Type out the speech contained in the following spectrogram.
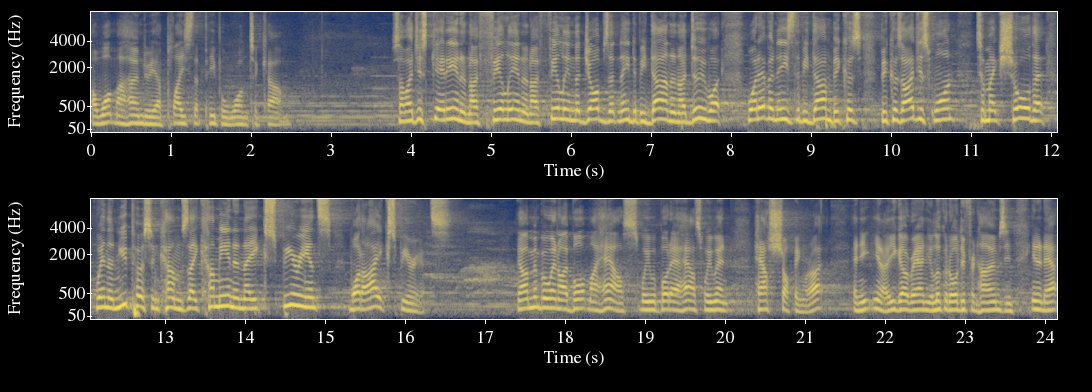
I want my home to be a place that people want to come. So I just get in and I fill in and I fill in the jobs that need to be done and I do what, whatever needs to be done because, because I just want to make sure that when the new person comes, they come in and they experience what I experience. Now, I remember when I bought my house, we bought our house, we went house shopping, right? And you, you know, you go around, you look at all different homes in, in and out,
